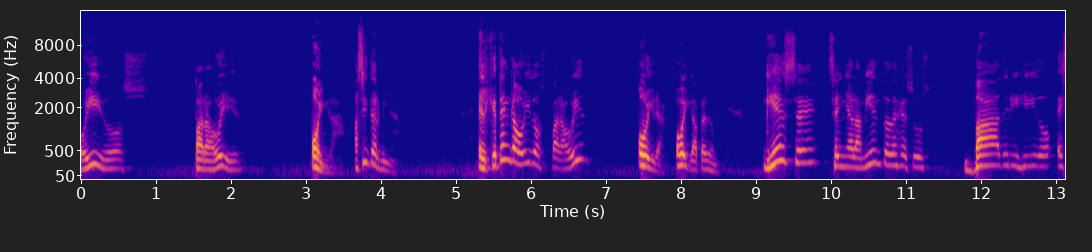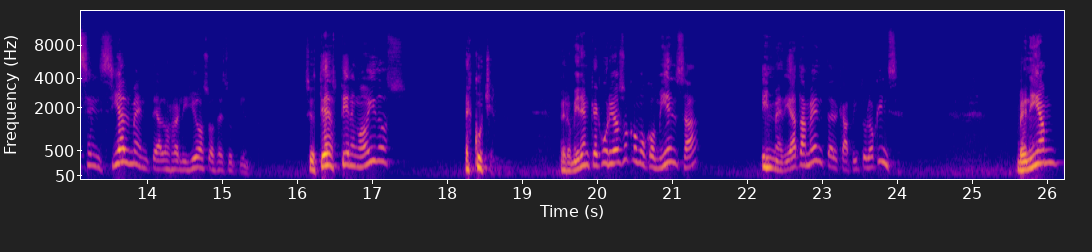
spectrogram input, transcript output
oídos para oír, oiga. Así termina. El que tenga oídos para oír, oiga, oiga, perdón. Y ese señalamiento de Jesús va dirigido esencialmente a los religiosos de su tiempo. Si ustedes tienen oídos, escuchen. Pero miren qué curioso cómo comienza inmediatamente el capítulo 15. Venían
